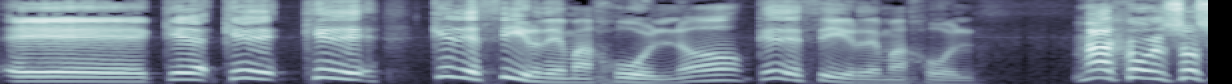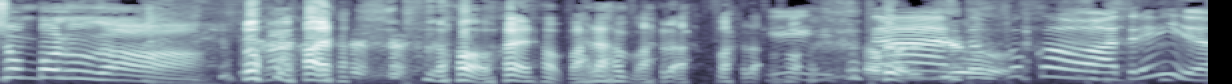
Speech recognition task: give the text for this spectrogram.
Eh, Eh, ¿qué, qué, qué, qué decir de Majul, no? ¿Qué decir de Majul? Majul, sos un boludo. no, bueno, pará, pará, pará. Que está, está un poco atrevido.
